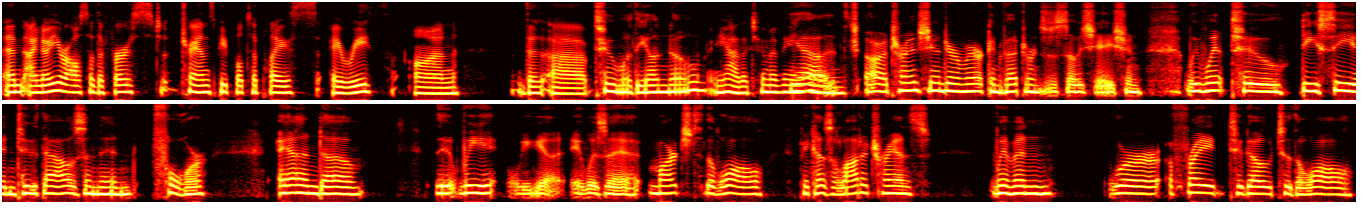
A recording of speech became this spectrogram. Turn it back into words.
And I know you're also the first trans people to place a wreath on the uh, Tomb of the Unknown. Yeah, the Tomb of the yeah, Unknown. our Transgender American Veterans Association. We went to D.C. in 2004, and um, it, we we uh, it was a march to the wall because a lot of trans women were afraid to go to the wall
